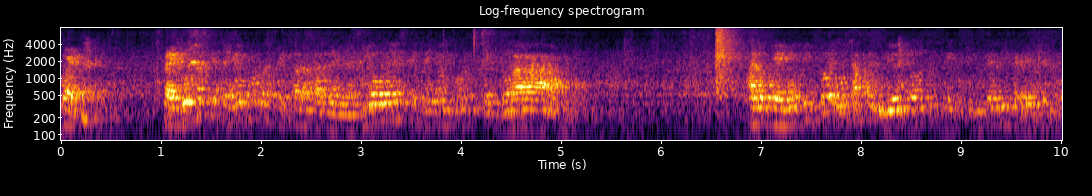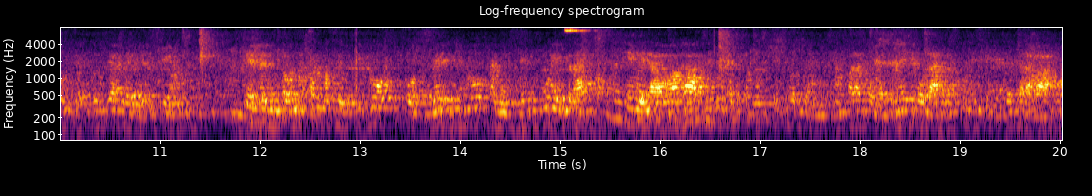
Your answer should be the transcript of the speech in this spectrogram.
Bueno, preguntas que tengan con respecto a las agremiaciones, que tengan con respecto a, a lo que hemos visto, hemos aprendido entonces que existen diferentes conceptos de agremiación. que el entorno farmacéutico cosmético también se encuentra generado a base de personas que se organizan para poder mejorar las condiciones de trabajo,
